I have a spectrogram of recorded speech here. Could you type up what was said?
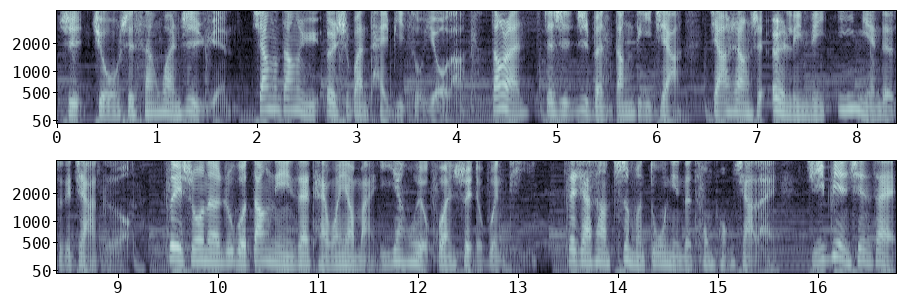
是九十三万日元，相当于二十万台币左右啦。当然，这是日本当地价，加上是二零零一年的这个价格哦。所以说呢，如果当年你在台湾要买，一样会有关税的问题。再加上这么多年的通膨下来，即便现在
